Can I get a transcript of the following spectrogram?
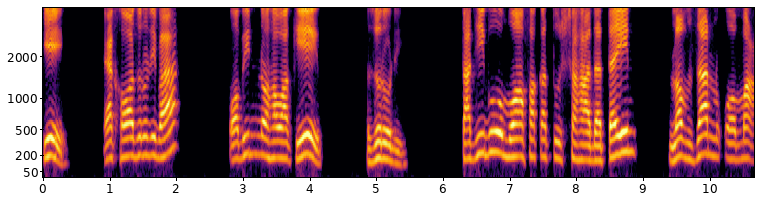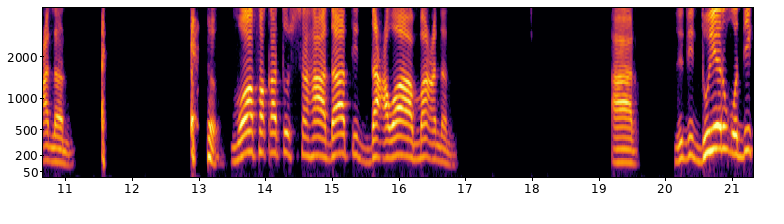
কি? এক হওয়া জরুরি বা অভিন্ন হওয়া কি? জরুরি। তাজিবু মুয়াফাকাতু শাহাদাতাইন, লফজান ও মা'নান। মুয়াফাকাতু শাহাদাতি দাওয়া মা'নান আর যদি দুইয়ের অধিক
